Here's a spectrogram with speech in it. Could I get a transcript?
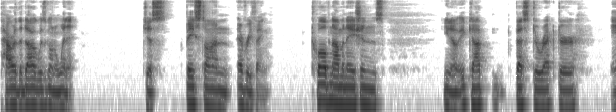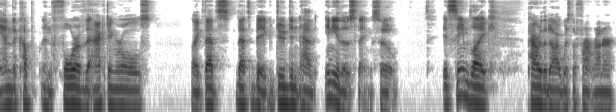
Power of the Dog was going to win it, just based on everything. 12 nominations, you know, it got Best Director and a couple and four of the acting roles. Like that's that's big. Dune didn't have any of those things, so it seemed like Power of the Dog was the front runner.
